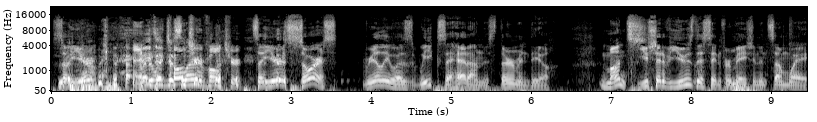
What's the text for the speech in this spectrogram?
So you're did He's a culture learn? vulture. so your source really was weeks ahead on this Thurmond deal. Months. You should have used this information in some way.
